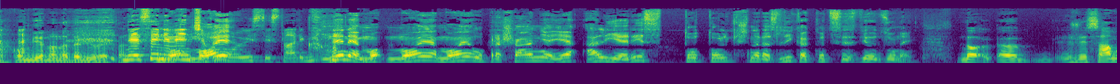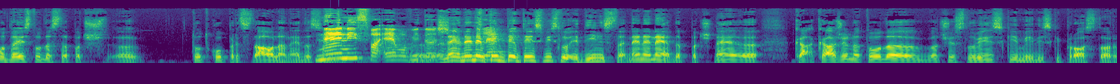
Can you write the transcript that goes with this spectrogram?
lahko mirno nadaljujete. Ne, se ne Mo, vem, če moje, bomo v isti stvari govorili. Ne, ne, mo, moje, moje vprašanje je, ali je res to tolikšna razlika, kot se zdi od zunaj. No, uh, že samo dejstvo, da ste pač. To tako predstavlja. Ne, sem, ne nisva, evo, vidiš. Ne, ne, ne v, tem, tem, tem smislu edinstva. Ne, ne, ne, da pač ne, ka, kaže na to, da pač je slovenski medijski prostor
